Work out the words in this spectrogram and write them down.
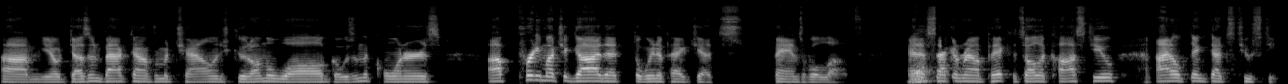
um, you know, doesn't back down from a challenge, good on the wall, goes in the corners. Uh, pretty much a guy that the Winnipeg Jets fans will love. And Yeah. a second round pick, that's all it cost you. I don't think that's too steep,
